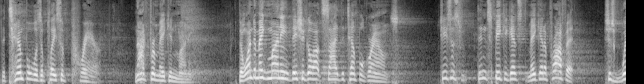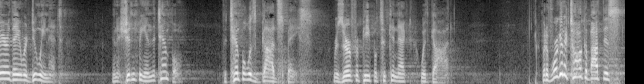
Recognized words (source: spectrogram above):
The temple was a place of prayer, not for making money. If they wanted to make money, they should go outside the temple grounds. Jesus didn't speak against making a profit. It's just where they were doing it. And it shouldn't be in the temple. The temple was God's space, reserved for people to connect with God. But if we're going to talk about this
